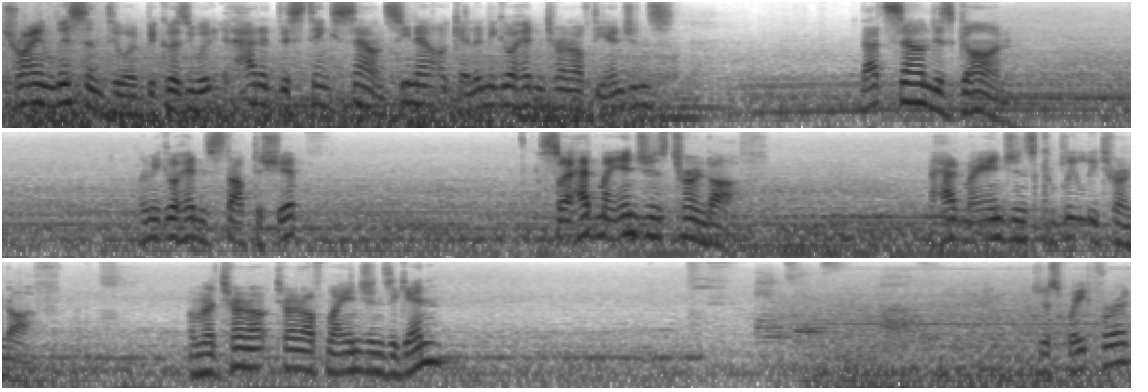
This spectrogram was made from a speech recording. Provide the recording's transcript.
Try and listen to it because it, had a distinct sound. See now? Okay, let me go ahead and turn off the engines. That sound is gone. Let me go ahead and stop the ship. So I had my engines turned off. I had my engines completely turned off. I'm gonna turn off turn off my engines again. Just wait for it.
